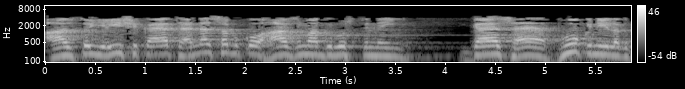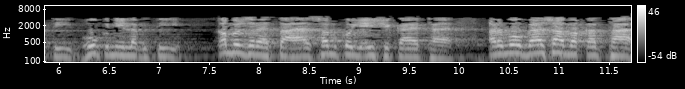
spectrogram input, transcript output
آج تو یہی شکایت ہے نا سب کو، ہاضمہ درست نہیں، گیس ہے، بھوک نہیں لگتی، بھوک نہیں لگتی، قبض رہتا ہے، سب کو یہی شکایت ہے۔ اور وہ ویسا وقت تھا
